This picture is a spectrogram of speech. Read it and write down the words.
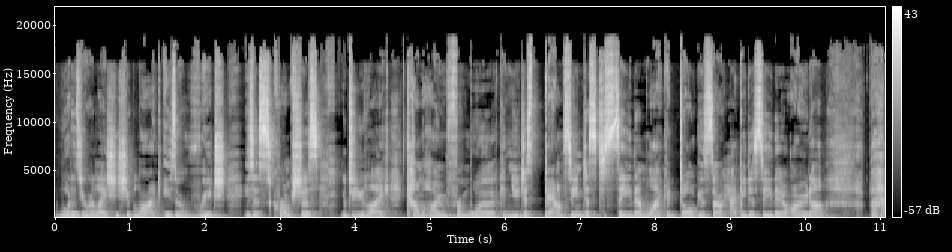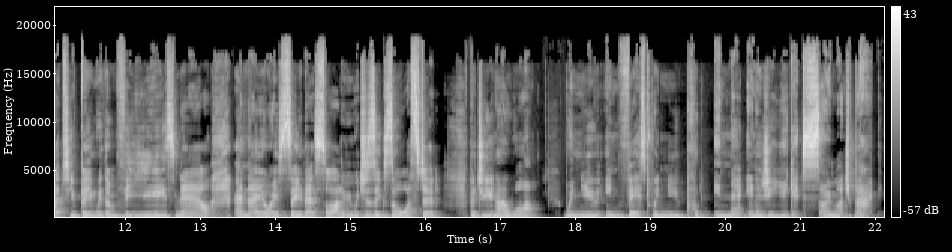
what is your relationship like? Is it rich? Is it scrumptious? Do you like come home from work and you just bounce in just to see them like a dog is so happy to see their owner? Perhaps you've been with them for years now and they always see that side of you, which is exhausted. But do you know what? When you invest, when you put in that energy, you get so much back.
